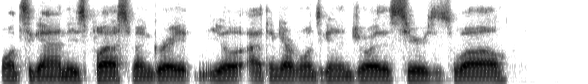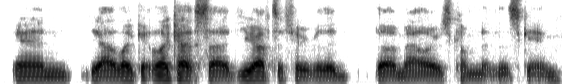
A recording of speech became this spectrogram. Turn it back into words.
once again, these playoffs have been great. You'll, I think everyone's going to enjoy this series as well. And yeah, like like I said, you have to favor the the Mallards coming in this game.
